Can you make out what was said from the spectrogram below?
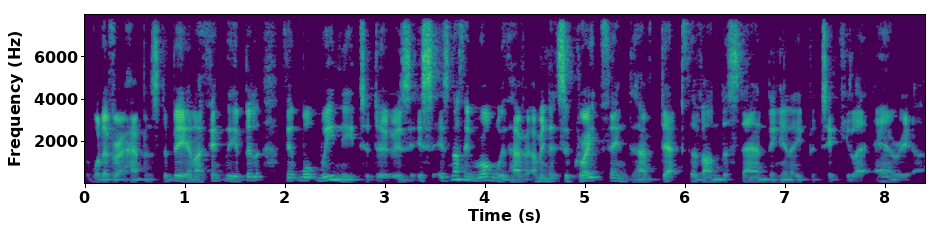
whatever it happens to be. And i think the ability i think what we need to do is, is is nothing wrong with having i mean it's a great thing to have depth of understanding in a particular area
